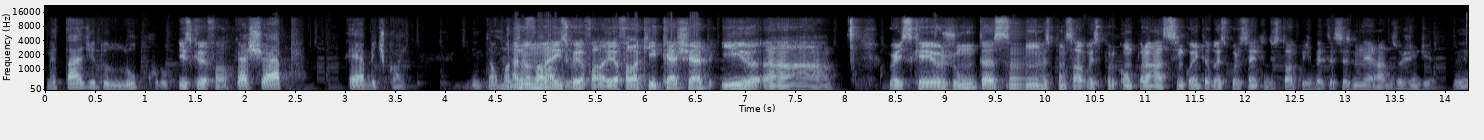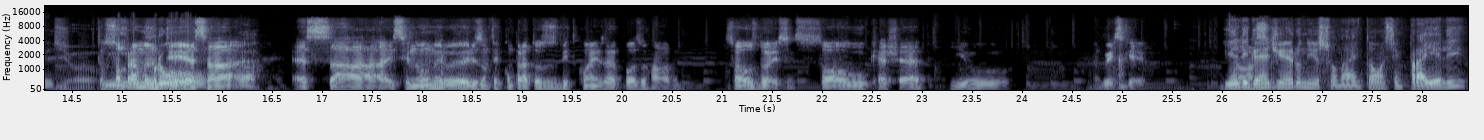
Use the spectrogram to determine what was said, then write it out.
metade do lucro isso que eu ia falar. do Cash App é a Bitcoin. Então, quando ah, não, não é isso que eu ia falar. Eu ia falar que Cash App e uh, Grayscale juntas são responsáveis por comprar 52% do estoque de BTCs minerados hoje em dia. Isso. Então, só para manter pro... essa, é. essa, esse número, eles vão ter que comprar todos os bitcoins após o halving. Só os dois. Só o Cash App e o a Grayscale. E ele Nossa. ganha dinheiro nisso, né? Então, assim, para ele,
